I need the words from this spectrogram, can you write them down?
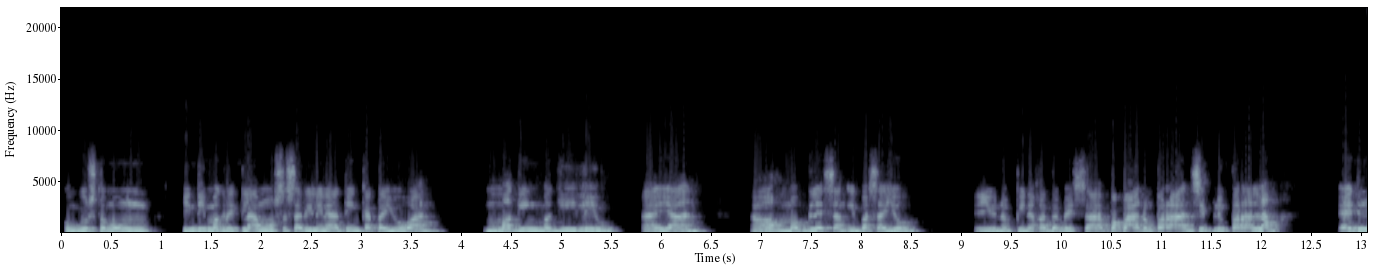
Kung gusto mong hindi magreklamo sa sarili nating katayuan, maging magiliw. Ayan. Oh, mabless ang iba sa iyo. Eh, yun ang pinaka-the best. Sa paanong paraan? Simpleng paraan lang. Eh di,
